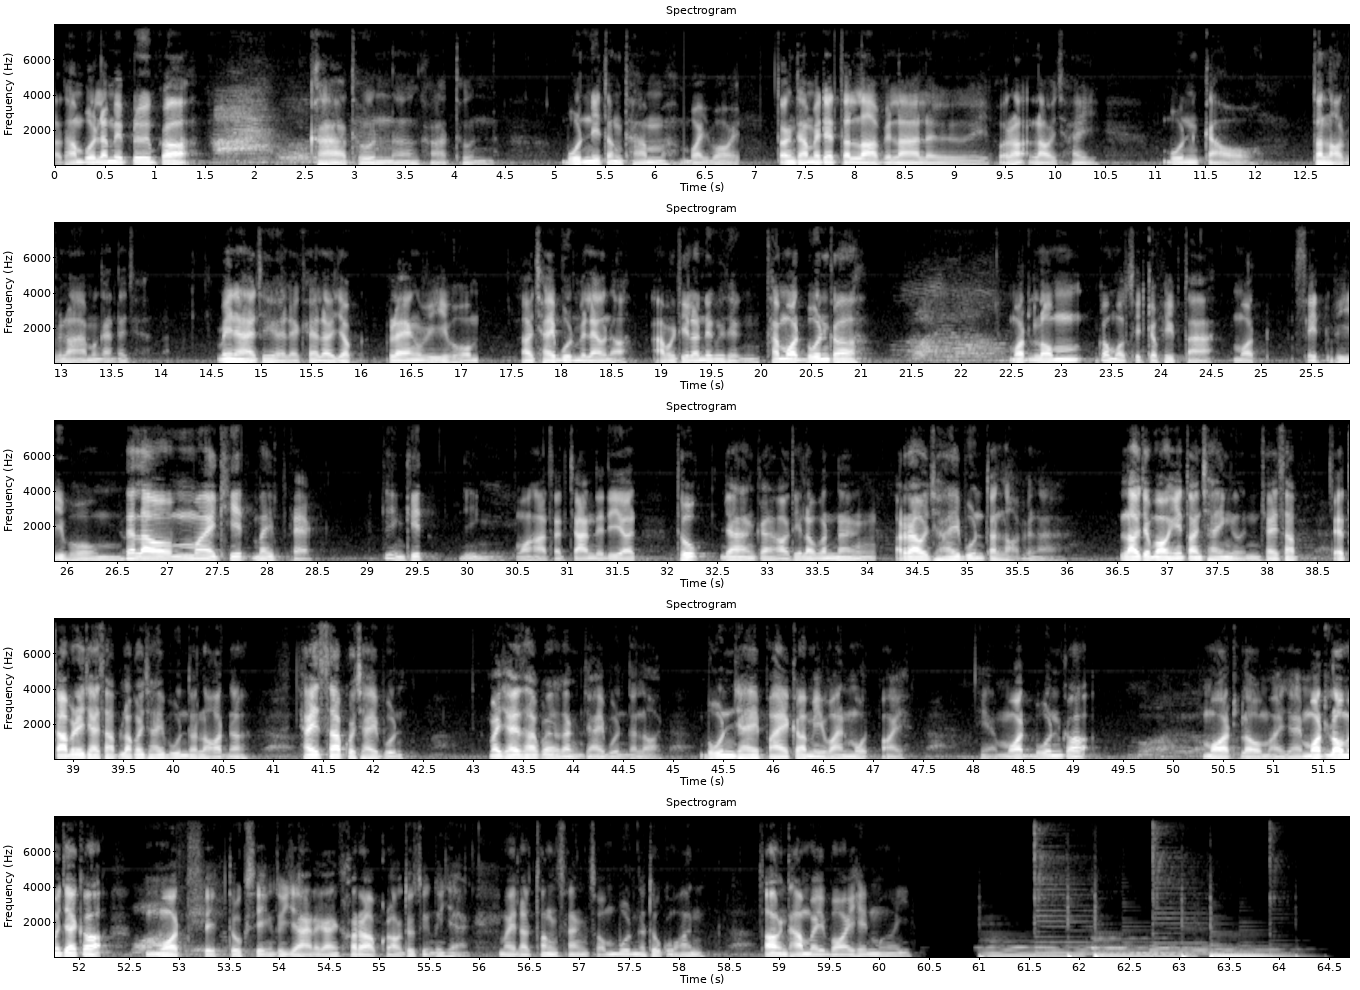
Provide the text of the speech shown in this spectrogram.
เราทำบุญแล้วไม่ปลื้มก็ขาดทุนนะขาดทุน บุญนี่ต้องทำบ่อยๆ ต้องทำให้ได้ตลอดเวลาเลย เพราะเราใช้บุญเก่าตลอดเวลาเหมือนกันนะจ๊ะไม่น่าเชื่อเลยแค่เรายกแปลงหวีผม เราใช้บุญไปแล้วเนาะเอาบางทีเรานึกไม่ถึง ถ้าหมดบุญก็ หมดลมก็หมดสิทธิ์กระพริบตา หมดสิทธิ์หวีผมถ้าเราไม่คิดไม่แปลกยิ่งคิด ยิ่ง มหาสัจจรรย์เดียว ทุกย่างก้าวที่เรามานั่ง เราใช้บุญตลอดเวลา เราจะมองเห็นตอนใช้เงินใช้ทรัพย์ แต่ตอนไม่ได้ใช้ทรัพย์เราก็ใช้บุญตลอดเนาะใช้ทรัพย์ก็ใช้บุญ ไม่ใช้ทรัพย์ก็ต้องใช้บุญตลอด บุญใช้ไปก็มีวันหมดไปเนี่ยหมดบุญก็หมดลมหายใจหมดลมหายใจก็หมดสิทธิ์ทุกสิ่งทุกอย่างในการครอบครองทุกสิ่งทุกอย่างทำไมเราต้องสั่งสมบุญกันทุกวัน ต้องทำบ่อยๆเห็นไหม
